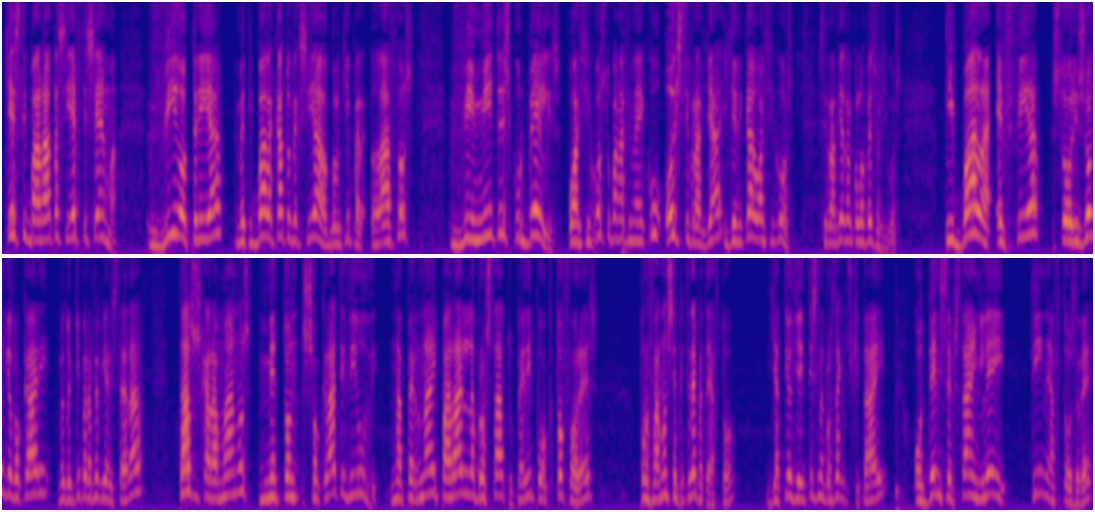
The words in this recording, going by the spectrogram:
και στην παράταση έφτιασε αίμα. 2-3 με την μπάλα κάτω δεξιά, ο γκολκίπερ λάθος. Δημήτρης Κουρμπέλης, ο αρχηγός του Παναθηναϊκού, όχι στη βραδιά, γενικά ο αρχηγός. Στη βραδιά ήταν κολοβέτσο αρχηγός. Η μπάλα ευθεία στο οριζόντιο δοκάρι με τον κύπερ να φεύγει αριστερά. Τάσος Καραμάνος με τον Σοκράτη Διούδη να περνάει παράλληλα μπροστά του περίπου 8 φορές. Προφανώς επιτρέπεται αυτό, γιατί ο διαιτητής είναι μπροστά και τους κοιτάει. Ο Ντένις Επστάιν λέει τι είναι αυτός ρε;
